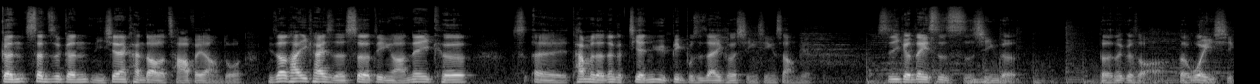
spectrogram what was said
跟甚至跟你现在看到的差非常多。你知道它一开始的设定啊，那一颗，呃，他们的那个监狱并不是在一颗行星上面，是一个类似死星的的那个什么的卫星，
